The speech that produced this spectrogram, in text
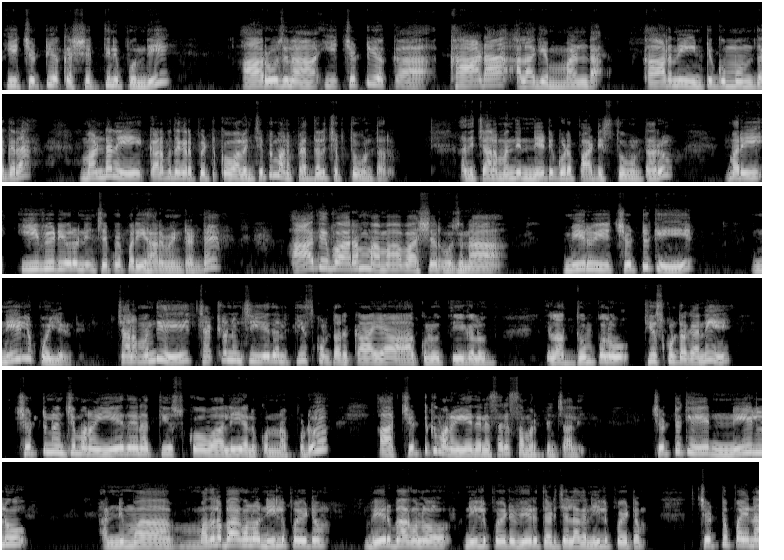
ఈ చెట్టు యొక్క శక్తిని పొంది ఆ రోజున ఈ చెట్టు యొక్క కాడ అలాగే మండ కాడని ఇంటి గుమ్మం దగ్గర మండని గడప దగ్గర పెట్టుకోవాలని చెప్పి మన పెద్దలు చెప్తూ ఉంటారు. అది చాలామంది నేటికి కూడా పాటిస్తూ ఉంటారు. మరి ఈ వీడియోలో నేను చెప్పే పరిహారం ఏంటంటే ఆదివారం అమావాస్య రోజున మీరు ఈ చెట్టుకి నీళ్ళు పోయండి. చాలామంది చెట్ల నుంచి ఏదైనా తీసుకుంటారు కాయ ఆకులు తీగలు ఇలా దుంపలు తీసుకుంటారు కానీ చెట్టు నుంచి మనం ఏదైనా తీసుకోవాలి అనుకున్నప్పుడు ఆ చెట్టుకు మనం ఏదైనా సరే సమర్పించాలి. చెట్టుకి నీళ్ళు అన్ని మొదల భాగంలో నీళ్ళు పోయటం వేరు భాగంలో నీళ్ళు పోయటం వేరు తడిచేలాగా నీళ్ళు పోయటం చెట్టు పైన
